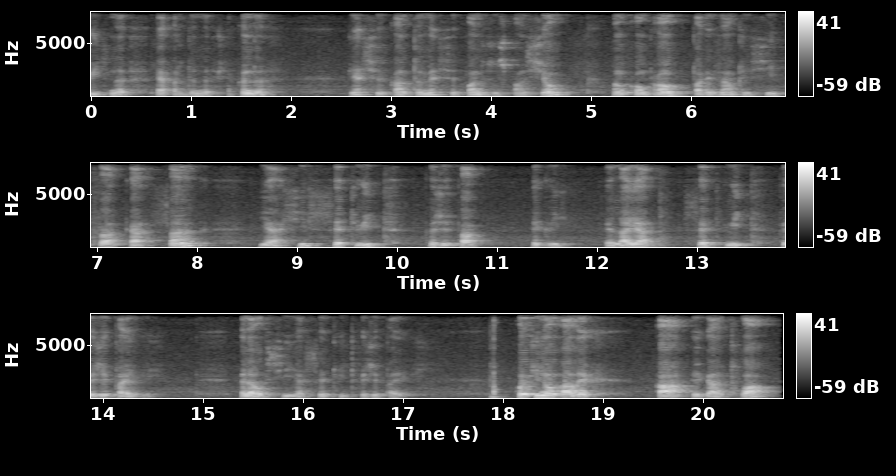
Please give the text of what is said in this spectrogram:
8, 9. Et à partir de 9, il n'y a que 9. Bien sûr, quand on met ces points de suspension, on comprend, par exemple ici, 3, 4, 5, il y a 6, 7, 8 que je n'ai pas écrit. Et là, il y a 7, 8 que je n'ai pas écrit. Et là aussi, il y a 7, 8 que je n'ai pas écrit. Continuons avec A égale 3,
